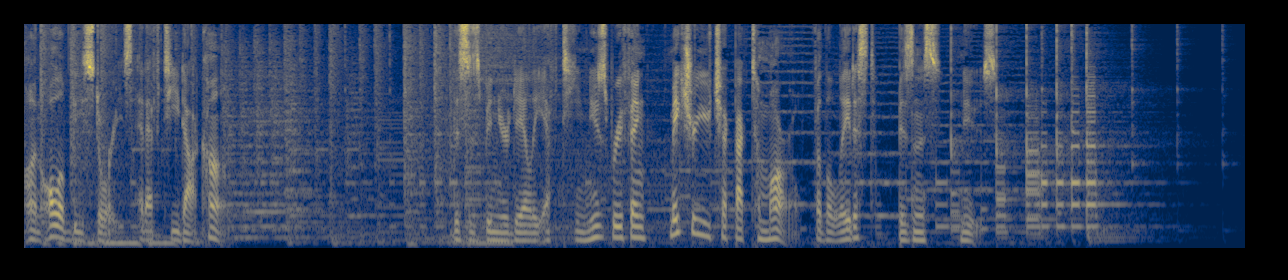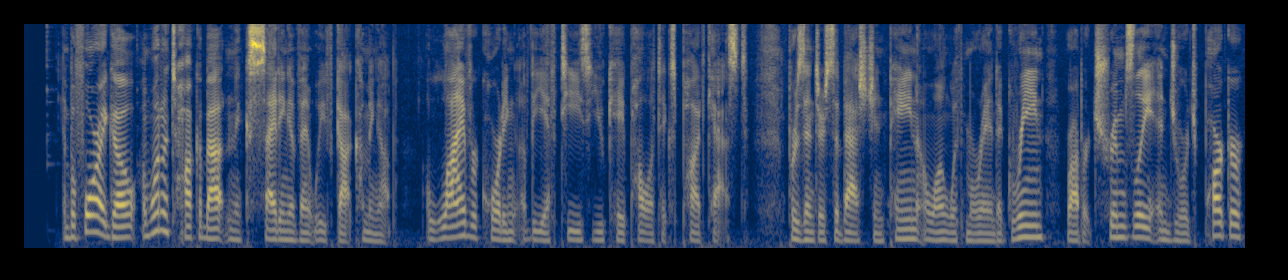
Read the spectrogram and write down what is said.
on all of these stories at FT.com. This has been your daily FT News Briefing. Make sure you check back tomorrow for the latest business news. And before I go, I want to talk about an exciting event we've got coming up a live recording of the FT's UK Politics podcast. Presenter Sebastian Payne, along with Miranda Green, Robert Shrimsley, and George Parker,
